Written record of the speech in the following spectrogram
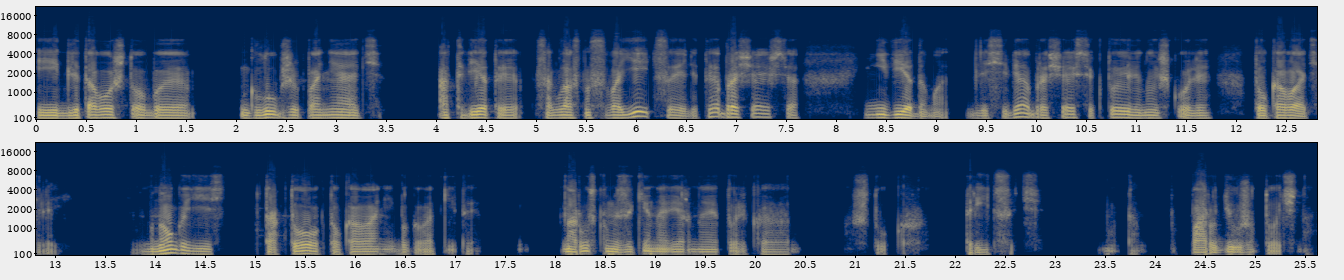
И для того, чтобы глубже понять ответы согласно своей цели, ты обращаешься неведомо для себя, обращаешься к той или иной школе толкователей. Много есть трактовок, толкований Бхагавадгиты. На русском языке, наверное, только штук 30. Ну, там пару дюжин точно.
